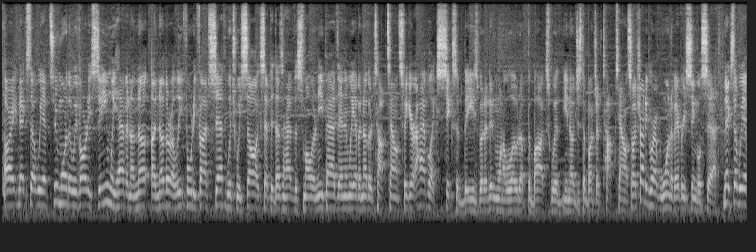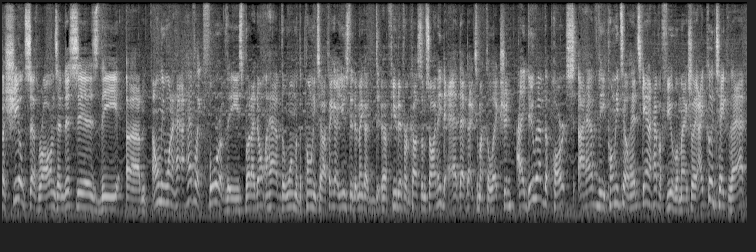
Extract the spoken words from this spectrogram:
Alright, next up, we have two more that we've already seen. We have an, another Elite 45 Seth, which we saw, except it doesn't have the smaller knee pads, and then we have another Top Talents figure. I have like six of these, but I didn't want to load up the box with, you know, just a bunch of Top Talents, so I tried to grab one of every single Seth. Next up, we have a Shield Seth Rollins, and this is the um, only one I have. I have like four of these, but I don't have the one with the ponytail. I think I used it to make a, a few different customs, so I need to add that back to my collection. I do have the parts. I have the ponytail head scan. I have a few of them, actually. I could take that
